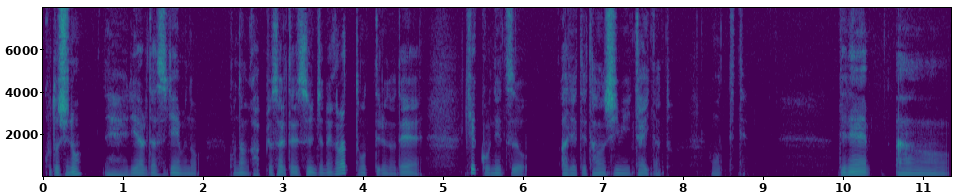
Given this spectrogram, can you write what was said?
今年の、えーリアルダスゲームのコナンが発表されたりするんじゃないかなと思ってるので結構熱を上げて楽しみたいなと思ってて。でねあの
